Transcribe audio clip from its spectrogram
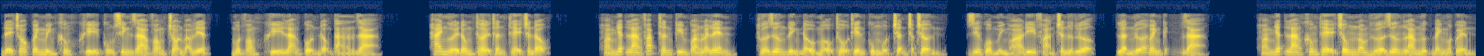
để cho quanh mình không khí cũng sinh ra vòng tròn bạo liệt, một vòng khí lãng cổn động tàn ra. Hai người đồng thời thân thể chấn động. Hoàng nhất lang pháp thân kim quang lóe lên, hứa dương đỉnh đầu mậu thổ thiên cung một trận chập trờn riêng của mình hóa đi phản chấn lực lượng, lần nữa oanh kích ra. Hoàng nhất lang không thể trông nom hứa dương làm lực đánh một quyền,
